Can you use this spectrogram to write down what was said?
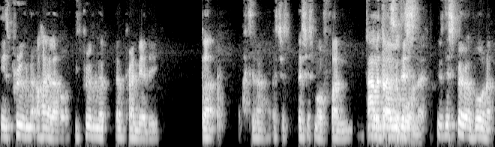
is proven at a higher level. He's proven at, at Premier League, but I don't know. It's just it's just more fun. Allardyce out or with this Warnock. with the spirit of Warnock.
